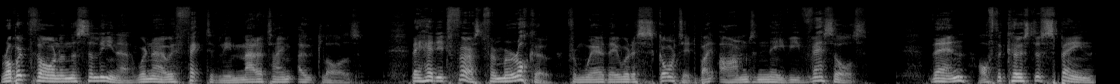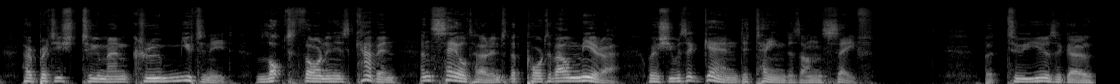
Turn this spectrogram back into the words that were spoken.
Robert Thorne and the Salina were now effectively maritime outlaws. They headed first for Morocco, from where they were escorted by armed navy vessels. Then, off the coast of Spain, her British two-man crew mutinied, locked Thorne in his cabin, and sailed her into the port of Almeria, where she was again detained as unsafe. But two years ago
